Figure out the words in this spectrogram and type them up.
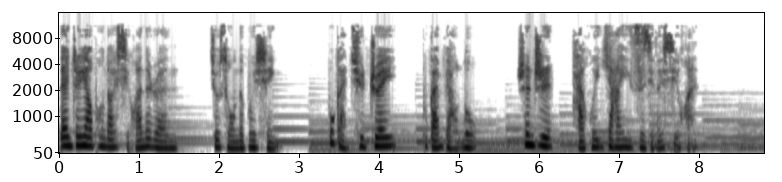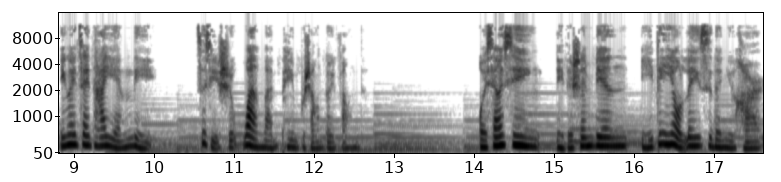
但真要碰到喜欢的人，就怂的不行，不敢去追，不敢表露，甚至还会压抑自己的喜欢，因为在他眼里，自己是万万配不上对方的。我相信你的身边一定有类似的女孩儿。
